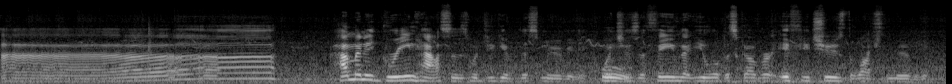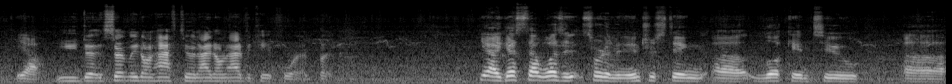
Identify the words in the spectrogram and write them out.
Uh, how many greenhouses would you give this movie? Which Ooh. is a theme that you will discover if you choose to watch the movie. Yeah. You do, certainly don't have to, and I don't advocate for it. But Yeah, I guess that was a, sort of an interesting uh, look into uh,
